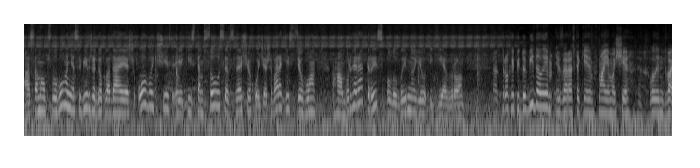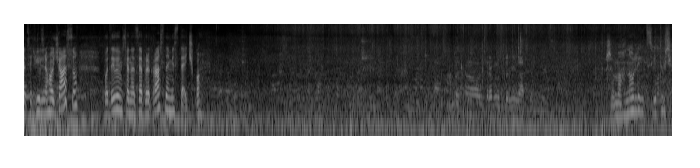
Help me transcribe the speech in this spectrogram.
а самообслуговування собі вже докладаєш овочі, якісь там соуси, все, що хочеш. Вартість цього гамбургера 3,5 євро. Так, трохи підобідали, і зараз таки маємо ще хвилин 20 вільного часу. Подивимося на це прекрасне містечко. Вже магнолії цвітуть.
